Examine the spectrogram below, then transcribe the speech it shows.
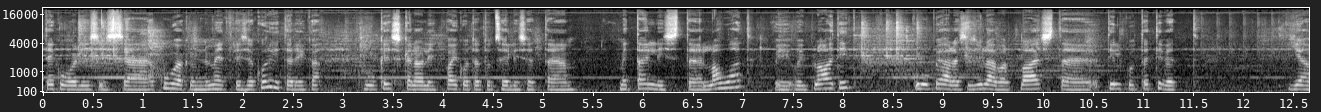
tegu oli siis kuuekümne meetrise koridoriga, kuhu keskel olid paigutatud sellised äh, metallist äh, lauad või, või plaadid, kuhu peale siis ülevalt laest äh, tilgutati vett. ja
